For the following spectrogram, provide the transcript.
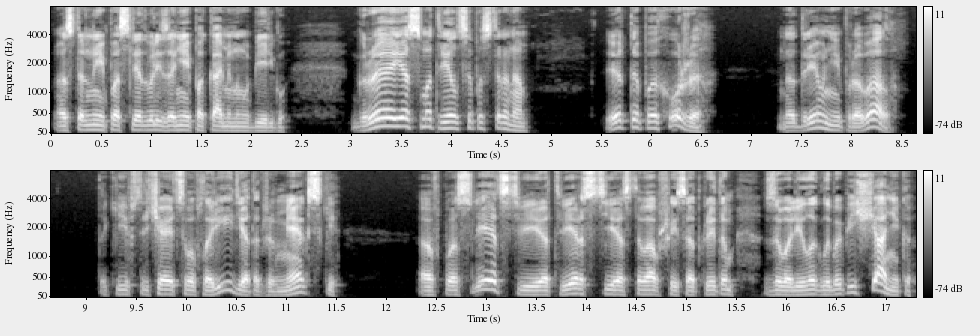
Остальные последовали за ней по каменному берегу. Грей осмотрелся по сторонам. Это похоже на древний провал. Такие встречаются во Флориде, а также в Мексике. А впоследствии отверстие, остававшееся открытым, завалило глыба песчаника.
